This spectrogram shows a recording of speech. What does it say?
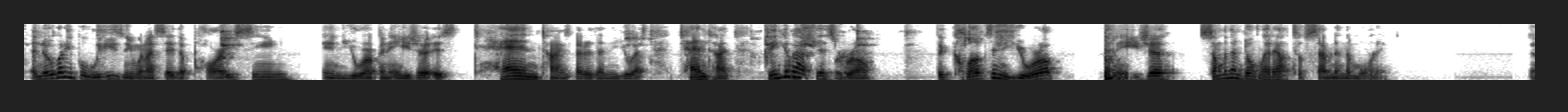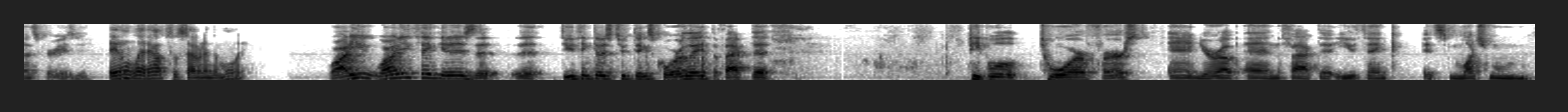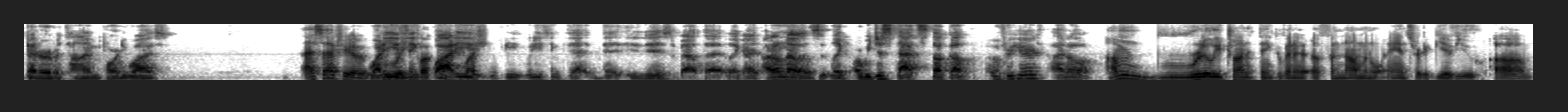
And nobody believes me when I say the party scene in Europe and Asia is 10 times better than the US. 10 times. Think I'm about this, bro. The clubs in Europe and Asia, some of them don't let out till 7 in the morning. That's crazy. They don't let out till 7 in the morning. Why do you why do you think it is that that do you think those two things correlate? The fact that people tour first in Europe and the fact that you think it's much better of a time party wise? That's actually a Why do you think why do you, what do you what do you think that, that it is about that? Like I, I don't know. Is it like are we just that stuck up over here? I don't I'm really trying to think of an, a phenomenal answer to give you. Um,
